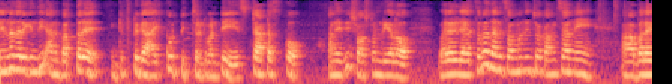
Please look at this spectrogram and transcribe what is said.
నిన్న జరిగింది. ఆయన బర్త్డే గిఫ్ట్గా హైకోర్టు ఇచ్చినటువంటి స్టాటస్ కో అనేది సోషల్ మీడియాలో వైరల్ చేస్తున్నారు. దానికి సంబంధించి ఒక అంశాన్ని భలే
